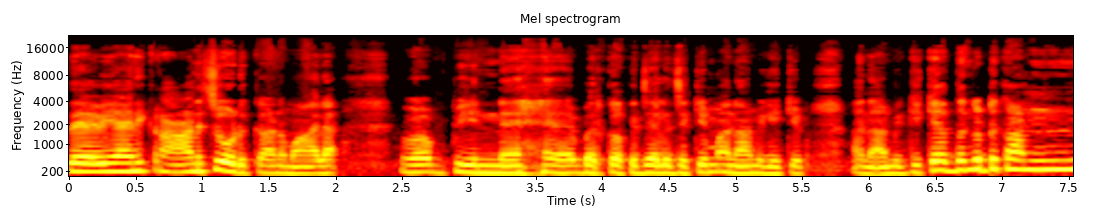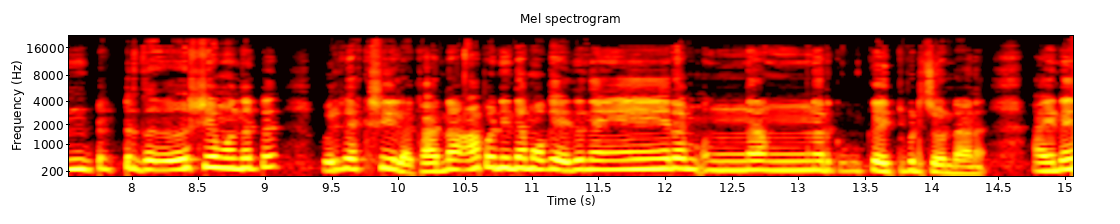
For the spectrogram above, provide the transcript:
ദേവയാനി കാണിച്ചു കൊടുക്കുകയാണ് മാല. പിന്നെ ബർക്കൊക്കെ ജലജയ്ക്കും അനാമികയ്ക്കും. അനാമികയ്ക്ക് അതും കിട്ട് കണ്ടിട്ട് ദേഷ്യം വന്നിട്ട് ഒരു രക്ഷയില്ല. കാരണം ആ പെണ്ണിന്റെ മുഖം ഏത് നേരം ഇങ്ങനെ ഇങ്ങനെ കയറ്റി പിടിച്ചുകൊണ്ടാണ് അതിന്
